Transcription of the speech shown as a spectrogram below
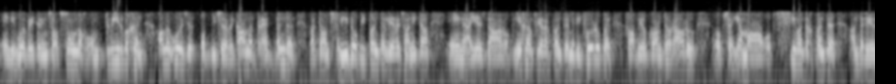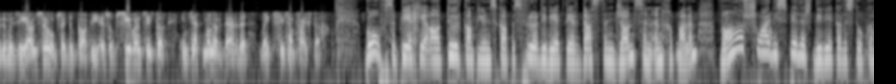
en die hoofwedren sal Sondag om 2uur begin. Alle oë is op die Suid-Afrikaner Brad Binder wat tans vierde op die punte lewer is Anita en hy is daar op 49 punte met die voorloper Fabio Quartararo op sy Yamaha op 70 punte. Andrea Dovizioso op sy Ducati is op 67 en Jack Miller derde met 56. Golf se PGA Tour Kampioenskap is vroeër die week deur Dustin Johnson ingepalm. Waar swaai die spelers die week hulle stokke?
